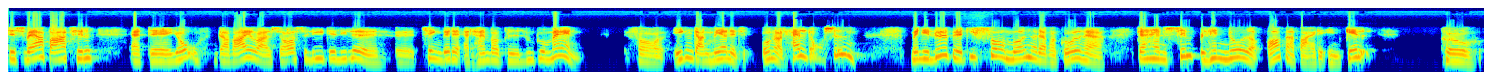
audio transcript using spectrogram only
desværre bare til, at øh, jo, der var jo altså også lige det lille øh, ting ved det, at han var blevet ludoman for ikke engang mere end et, under et halvt år siden. Men i løbet af de få måneder, der var gået her, der havde han simpelthen nået at oparbejde en gæld på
